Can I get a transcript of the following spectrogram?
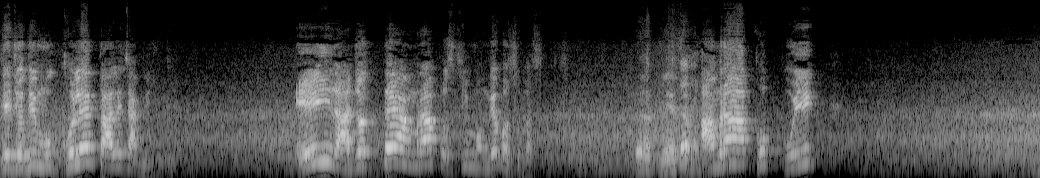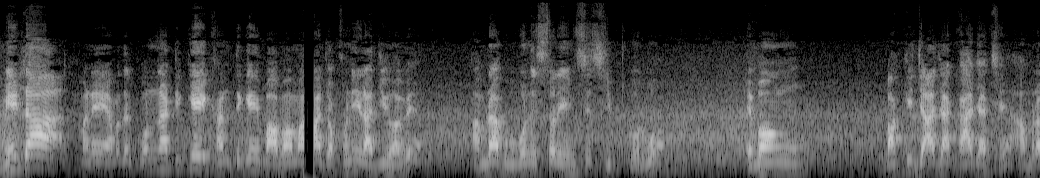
যে যদি মুখ খোলেন তাহলে চাকরি চলে এই রাজত্বে আমরা পশ্চিমবঙ্গে বসবাস করছি। আমরা খুব কুইক। মেয়েটা মানে আমাদের কন্যাটিকে এখান থেকে বাবা মা যখনই রাজি হবে আমরা ভুবনেশ্বর এইমসে শিফট করব। এবং বাকি যা যা কাজ আছে আমরা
